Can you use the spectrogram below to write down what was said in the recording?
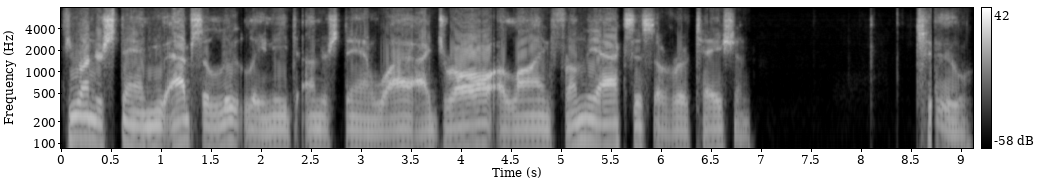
if you understand, you absolutely need to understand why I draw a line from the axis of rotation to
